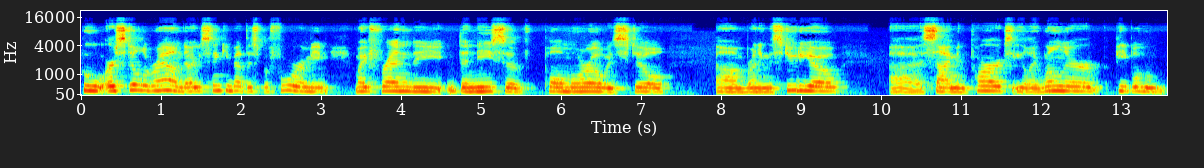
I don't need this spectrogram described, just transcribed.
who are still around. I was thinking about this before. I mean, my friend, the the niece of Paul Morrow, is still um, running the studio. Uh, Simon Parkes, Eli Wilner, people who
